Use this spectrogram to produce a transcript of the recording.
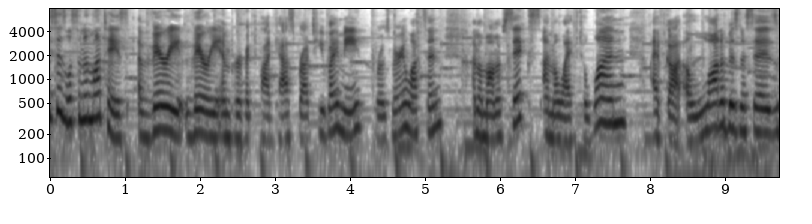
This is Listen and Lattes, a very, very imperfect podcast brought to you by me, Rosemary Watson. I'm a mom of six, I'm a wife to one. I've got a lot of businesses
